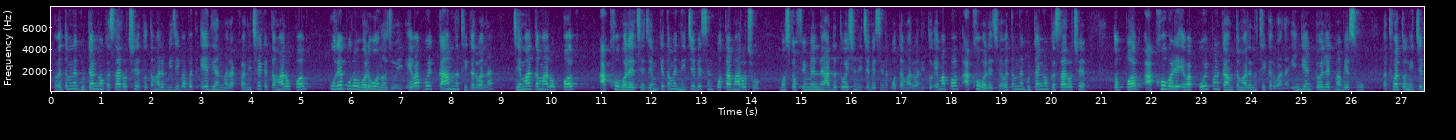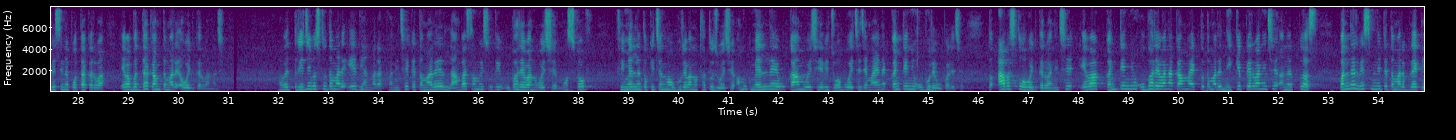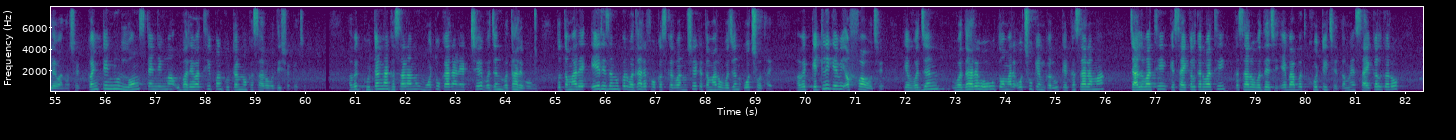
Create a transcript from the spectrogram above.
હવે તમને ઘૂંટણનો ઘસારો છે, તો તમારે બીજી બાબત એ ધ્યાનમાં રાખવાની છે કે તમારો પગ પૂરેપૂરો વળવો ન જોઈએ. એવા કોઈ કામ નથી કરવાના જેમાં તમારો પગ આખો વળે છે. જેમ કે તમે નીચે બેસીને પોતા મારો છો મોસ્ટ ઓફ ફિમેલને આદત હોય છે નીચે બેસીને પોતા મારવાની. તો એમાં પગ આખો વળે છે. હવે તમને ઘૂંટણનો ઘસારો છે, તો પગ આખો વળે એવા કોઈ પણ કામ તમારે નથી કરવાના. ઇન્ડિયન ટોયલેટમાં બેસવું અથવા તો નીચે બેસીને પોતા કરવા, એવા બધા કામ તમારે અવોઇડ કરવાના છે. હવે ત્રીજી વસ્તુ તમારે એ ધ્યાનમાં રાખવાની છે કે તમારે લાંબા સમય સુધી ઊભા રહેવાનું હોય છે. મોસ્ટ ઓફ ફિમેલને તો કિચનમાં ઊભું રહેવાનું થતું જ હોય છે. અમુક મેલને એવું કામ હોય છે, એવી જોબ હોય છે, જેમાં એને કન્ટિન્યુ ઊભું રહેવું પડે છે. તો આ વસ્તુ અવોઇડ કરવાની છે. એવા કન્ટિન્યુ ઊભા રહેવાના કામમાં એક તો તમારે નીકેપ પહેરવાની છે અને પ્લસ પંદર વીસ મિનિટે તમારે બ્રેક લેવાનો છે. કન્ટિન્યુ લોંગ સ્ટેન્ડિંગમાં ઊભા રહેવાથી પણ ઘૂંટણનો ઘસારો વધી શકે છે. હવે ઘૂંટણના ઘસારાનું મોટું કારણ એક છે, વજન વધારે હોવું. તો તમારે એ રીઝન ઉપર વધારે ફોકસ કરવાનું છે કે તમારો વજન ઓછો થાય. હવે કેટલીક એવી અફવાઓ છે કે વજન વધારે હોવું તો અમારે ઓછું કેમ કરવું? કે ઘસારામાં ચાલવાથી કે સાયકલ કરવાથી ઘસારો વધે છે. એ બાબત ખોટી છે. તમે સાયકલ કરો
